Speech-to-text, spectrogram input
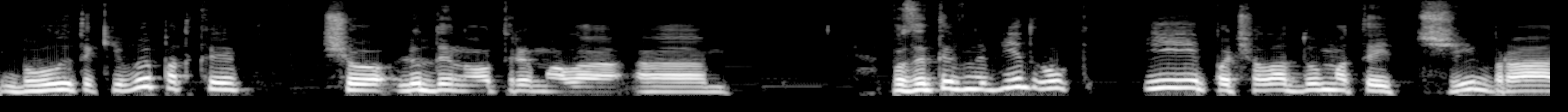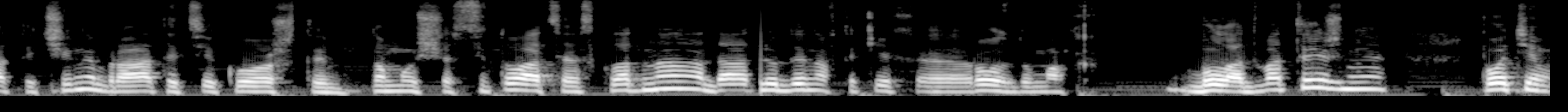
були такі випадки, що людина отримала е, позитивний відгук. І почала думати, чи брати, чи не брати ці кошти, тому що ситуація складна. Да? Людина в таких е, роздумах була два тижні. Потім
